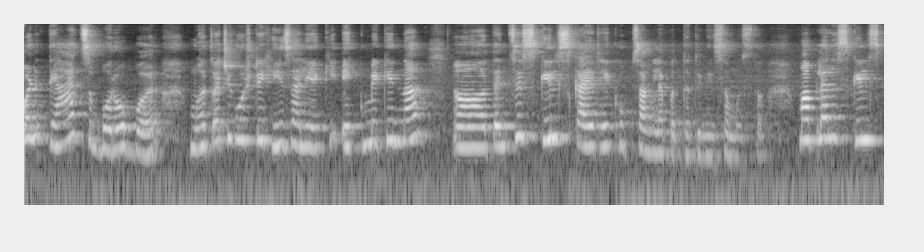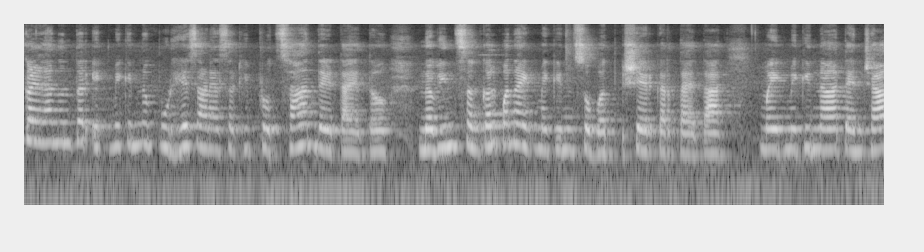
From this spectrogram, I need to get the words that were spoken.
पण त्याचबरोबर महत्त्वाची गोष्ट ही झाली आहे की एकमेकींना त्यांचे स्किल्स काय आहेत हे खूप चांगल्या पद्धतीने समजतं. मग आपल्याला स्किल्स कळल्यानंतर एकमेकींना पुढे जाण्यासाठी प्रोत्साहन देता येतं नवीन संकल्पना एकमेकींसोबत शेअर करता येतात मग एकमेकींना त्यांच्या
